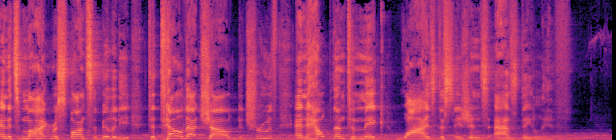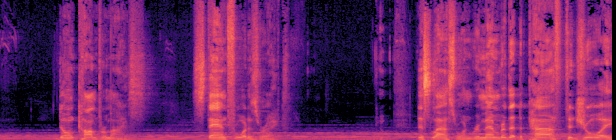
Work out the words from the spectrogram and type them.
And it's my responsibility to tell that child the truth and help them to make wise decisions as they live. Don't compromise, stand for what is right. This last one remember that the path to joy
